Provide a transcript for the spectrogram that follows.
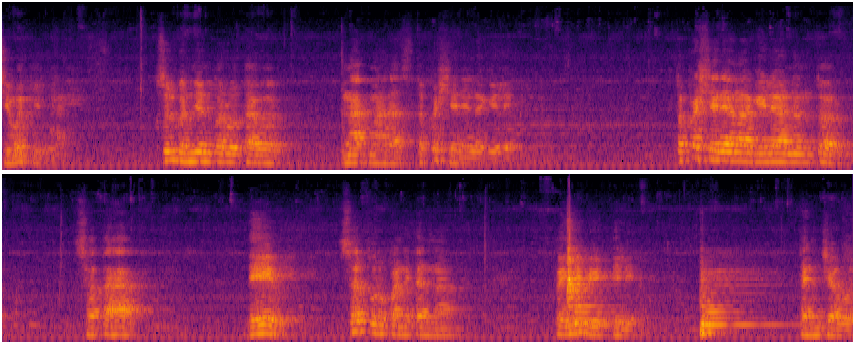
शिव केली आहे. सुलभंजन पर्वतावर नाथ महाराज तपश्चर्याला गेले. तपश्चर्याला गेल्यानंतर स्वतः देव सर्परूपाने त्यांना पहिली भेट दिली. त्यांच्यावर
